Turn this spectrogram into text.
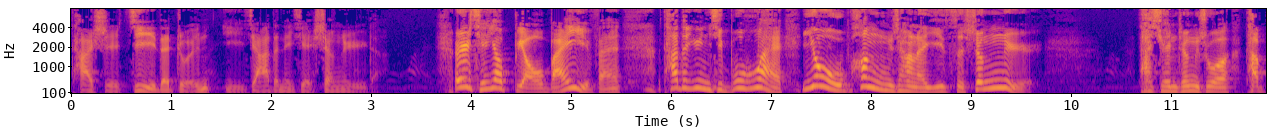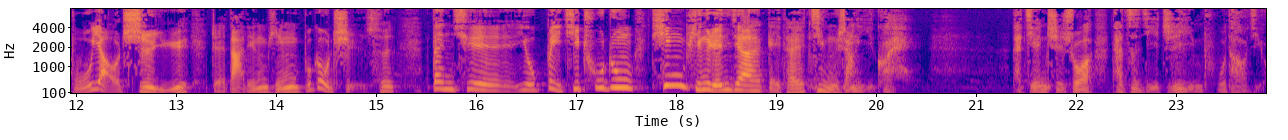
他是记得准你家的那些生日的，而且要表白一番。他的运气不坏，又碰上了一次生日。”他宣称说他不要吃鱼，这大灵瓶不够尺寸，但却又背其初衷，听凭人家给他敬上一块。他坚持说他自己只饮葡萄酒，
